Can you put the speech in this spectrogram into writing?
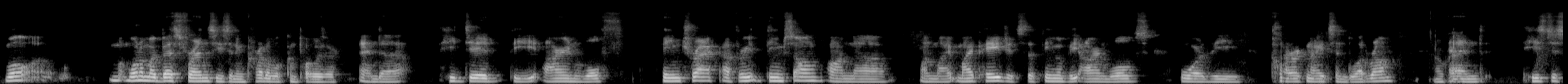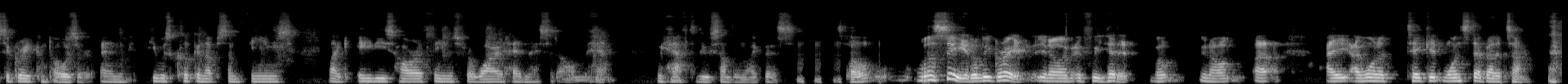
Well, uh, m- one of my best friends, he's an incredible composer, and uh, he did the Iron Wolf theme track, uh, theme theme song on uh, on my my page. It's the theme of the Iron Wolves or the Cleric Knights in Blood Realm, Okay. and he's just a great composer. And he was cooking up some themes, like '80s horror themes for Wirehead and I said, "Oh man." We have to do something like this, so we'll see. It'll be great, you know, if, if we hit it. But you know, uh, I, I want to take it one step at a time.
